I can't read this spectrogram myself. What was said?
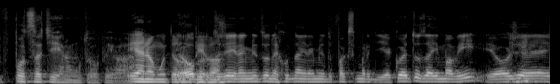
V podstatě jenom u toho piva. Jenom u toho jo, piva. protože jinak mě to nechutná, jinak mě to fakt smrdí. Jako je to zajímavý, jo, že je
